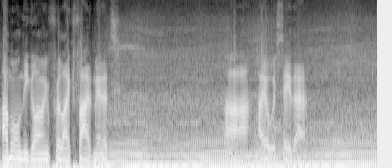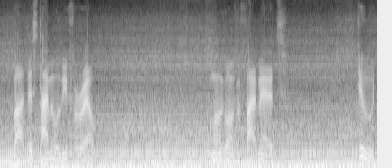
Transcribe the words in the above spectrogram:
I'm only going for like five minutes. Uh, I always say that. But this time it will be for real. I'm only going for five minutes. Dude.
